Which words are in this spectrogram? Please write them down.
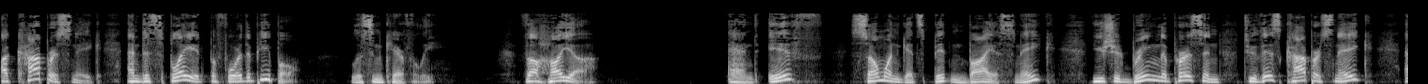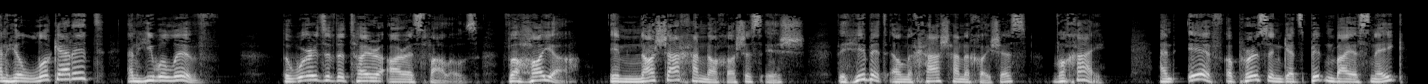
a copper snake and display it before the people. Listen carefully. Vahaya. And if someone gets bitten by a snake, you should bring the person to this copper snake and he'll look at it and he will live. The words of the Torah are as follows. Vahaya im nashach hanachoshes ish, v'hibit el nechash hanachoshes, v'chai. And if a person gets bitten by a snake,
